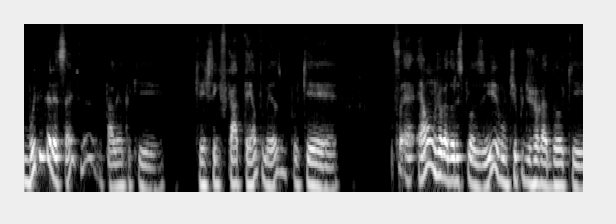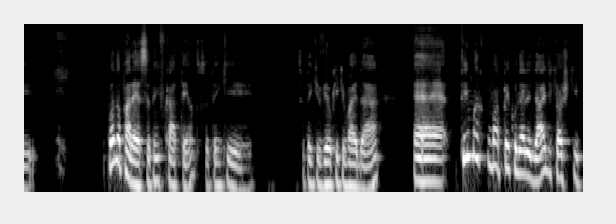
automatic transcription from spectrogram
muito interessante, né? Um talento que, que a gente tem que ficar atento mesmo, porque é, é um jogador explosivo, um tipo de jogador que quando aparece você tem que ficar atento, você tem que você tem que ver o que, que vai dar. É, tem uma, uma peculiaridade que eu acho que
